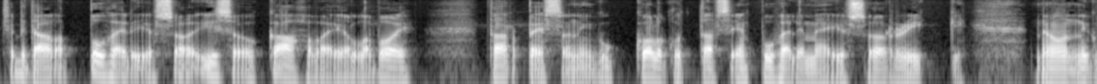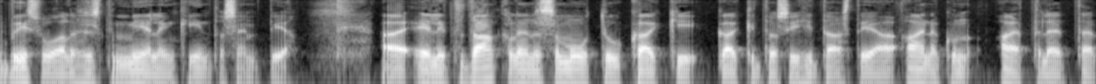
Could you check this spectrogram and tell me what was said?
Se pitää olla puhelin, jossa on iso kahva, jolla voi tarpeessa niin kuin kolkuttaa siihen puhelimeen, jos se on rikki. Ne on niin kuin visuaalisesti mielenkiintoisempia. Ää, eli tuota muuttuu kaikki, kaikki tosi hitaasti ja aina kun ajattelee, että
